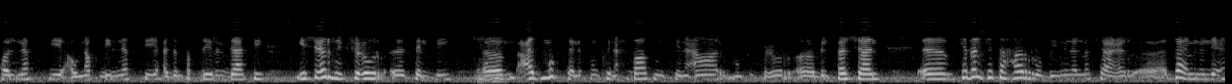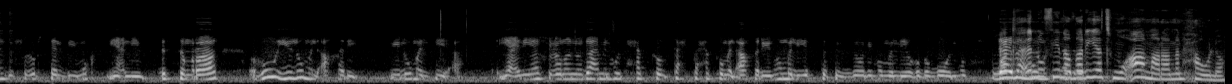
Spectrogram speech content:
حول نفسي أو نقدي لنفسي عدم تقدير الذاتي يشعرني بشعور سلبي. عاد مختلف. ممكن إحباط ممكن عار ممكن شعور بالفشل. كذلك تهربي من المشاعر. دائما اللي عنده شعور سلبي يعني باستمرار هو يلوم الآخرين يلوم البيئة. يعني يشعر إنه دائما هو تحكم تحت تحكم الآخرين هم اللي يستفزوني هم اللي يغضبوني هم دائما وكانه في نظرية مؤامرة من حوله.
